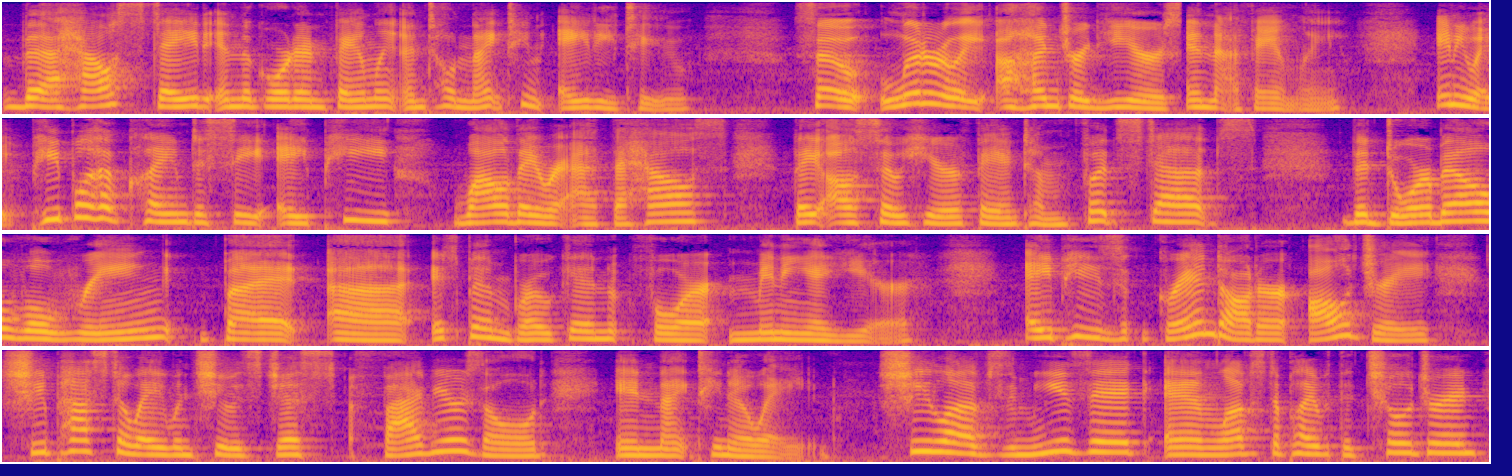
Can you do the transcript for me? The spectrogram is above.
the house stayed in the Gordon family until 1982. So, literally a 100 years in that family. Anyway, people have claimed to see AP while they were at the house. They also hear phantom footsteps. The doorbell will ring, but uh, it's been broken for many a year. AP's granddaughter, Audrey, she passed away when she was just five years old in 1908. She loves music and loves to play with the children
